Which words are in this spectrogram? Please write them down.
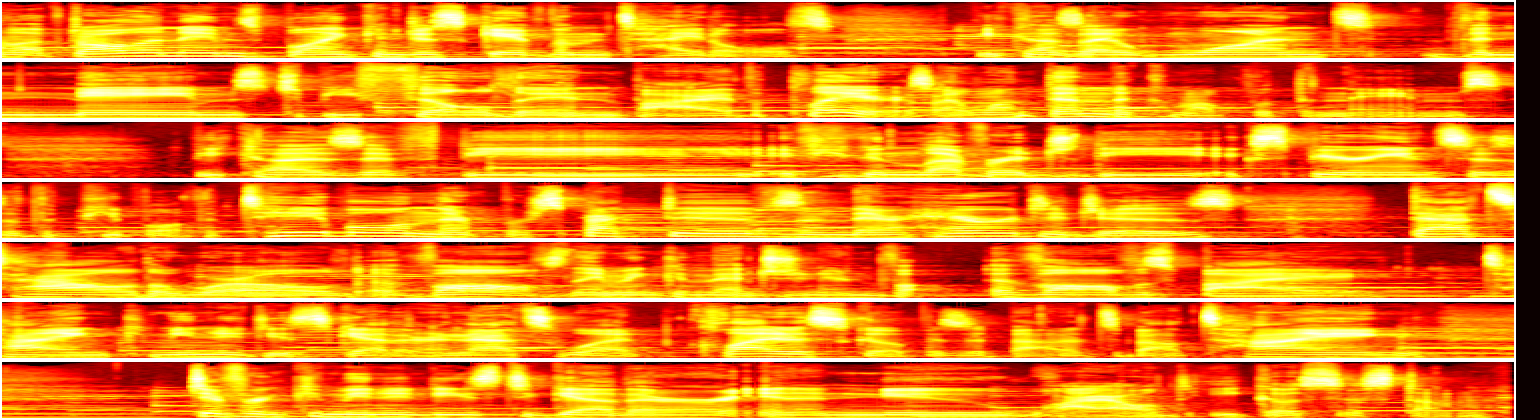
I left all the names blank and just gave them titles because I want the names to be filled in by the players. I want them to come up with the names because if the if you can leverage the experiences of the people at the table and their perspectives and their heritages, that's how the world evolves. Naming convention invo- evolves by tying communities together, and that's what Kaleidoscope is about. It's about tying different communities together in a new wild ecosystem.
